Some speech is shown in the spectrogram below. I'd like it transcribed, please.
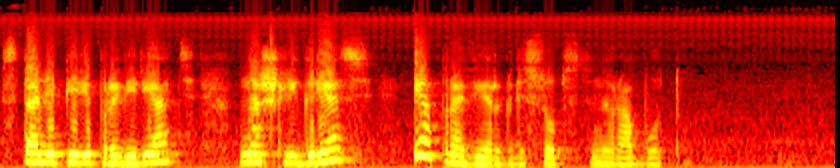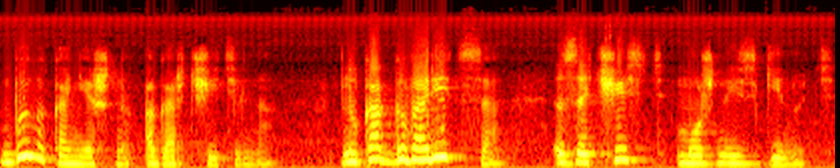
стали перепроверять, нашли грязь и опровергли собственную работу. Было, конечно, огорчительно, но, как говорится, за честь можно изгинуть.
